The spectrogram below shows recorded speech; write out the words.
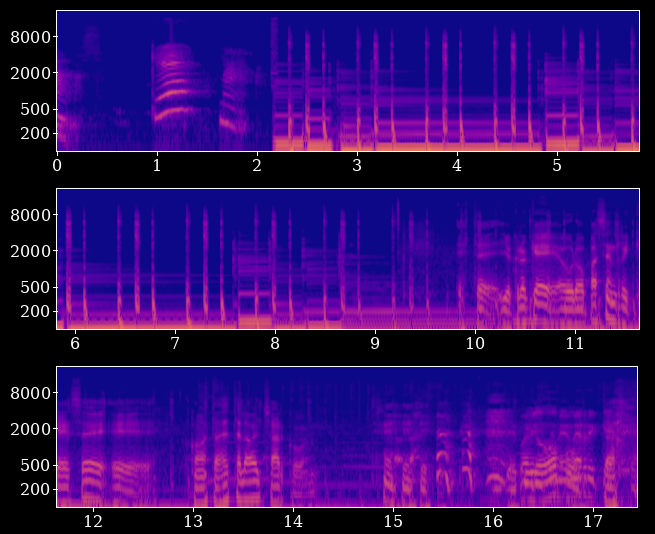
más? ¿Qué más? Este, yo creo que Europa se enriquece eh, cuando estás de este lado del charco. Qué Bueno, yo también me enriquezco.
